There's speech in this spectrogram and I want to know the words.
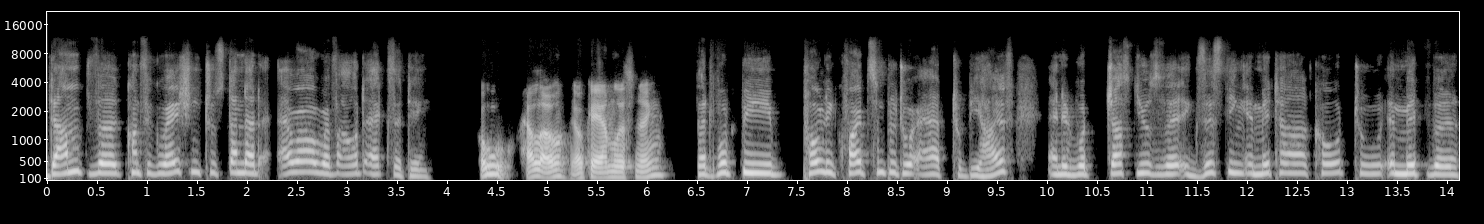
dump the configuration to standard error without exiting. Oh, hello. Okay, I'm listening. That would be probably quite simple to add to bhyve, and it would just use the existing emitter code to emit the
